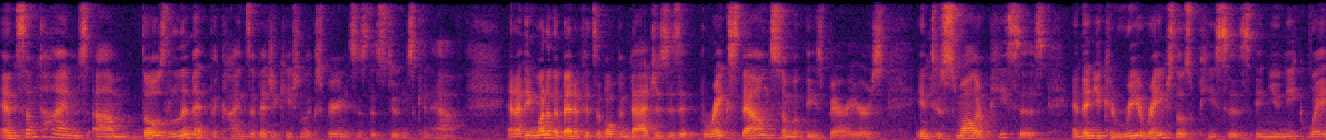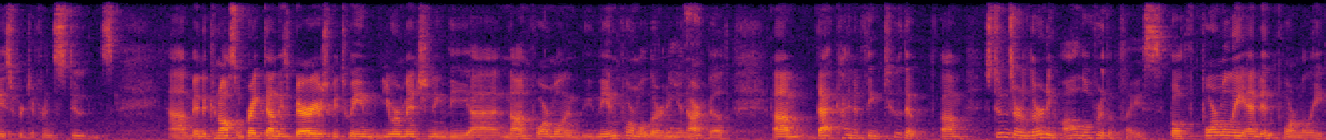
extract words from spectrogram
And sometimes um, those limit the kinds of educational experiences that students can have. And I think one of the benefits of open badges is it breaks down some of these barriers into smaller pieces, and then you can rearrange those pieces in unique ways for different students. Um, and it can also break down these barriers between, you were mentioning the uh, non-formal and the informal learning Yes. in Artevelde. Um, that kind of thing too, that um, students are learning all over the place, both formally and informally.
